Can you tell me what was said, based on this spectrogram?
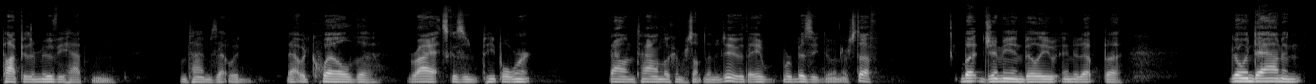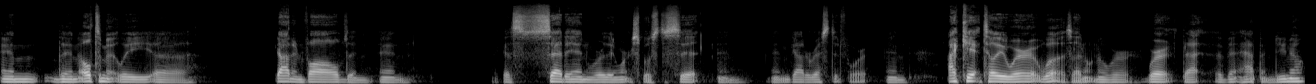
popular movie happening, sometimes that would that would quell the riots because people weren't downtown looking for something to do; they were busy doing their stuff. But Jimi and Billy ended up uh, going down, and and then ultimately uh, got involved and and I guess set in where they weren't supposed to sit, and and got arrested for it. And I can't tell you where it was. I don't know where where that event happened. Do you know?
